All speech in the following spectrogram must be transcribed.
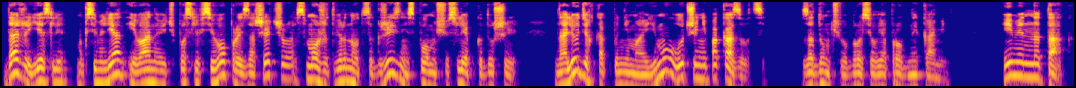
Даже если Максимилиан Иванович после всего произошедшего сможет вернуться к жизни с помощью слепка души, на людях, как понимаю, ему лучше не показываться. Задумчиво бросил я пробный камень. Именно так,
